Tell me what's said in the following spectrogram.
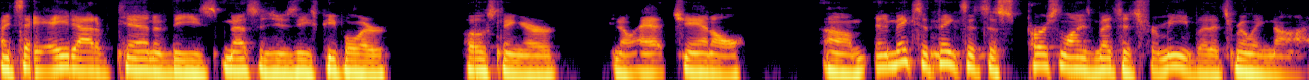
I'd say eight out of 10 of these messages these people are posting are, you know, at channel. Um, and it makes it think it's a personalized message for me, but it's really not.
